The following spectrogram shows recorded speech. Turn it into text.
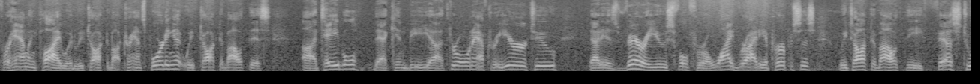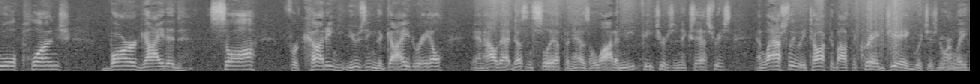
for handling plywood. We've talked about transporting it. We've talked about this uh, table that can be uh, thrown after a year or two that is very useful for a wide variety of purposes. We talked about the Festool plunge bar guided saw for cutting using the guide rail and how that doesn't slip and has a lot of neat features and accessories. And lastly, we talked about the Kreg jig, which is normally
